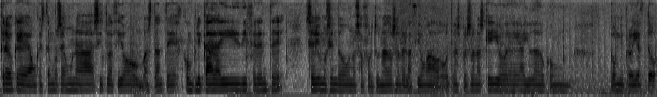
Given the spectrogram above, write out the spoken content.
Creo que aunque estemos en una situación bastante complicada y diferente, seguimos siendo unos afortunados en relación a otras personas que yo he ayudado con, con mi proyecto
